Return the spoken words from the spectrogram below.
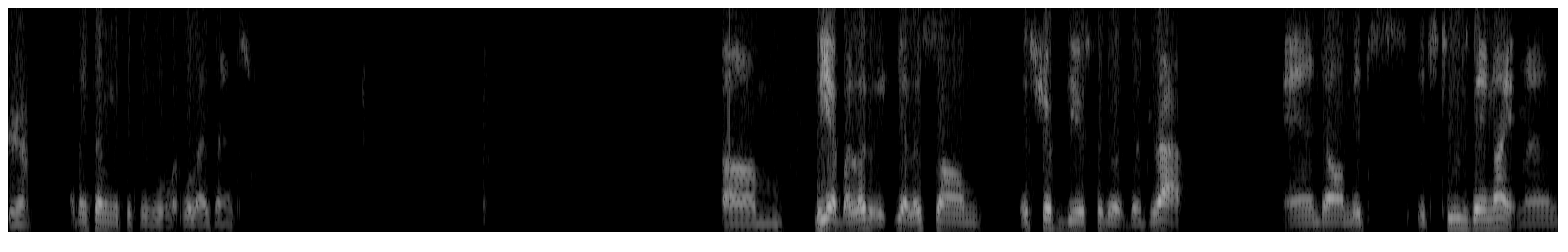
yeah, I think 76ers will will advance. Um, but yeah, but let yeah let's um let's shift gears to the the draft, and um it's it's Tuesday night, man.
